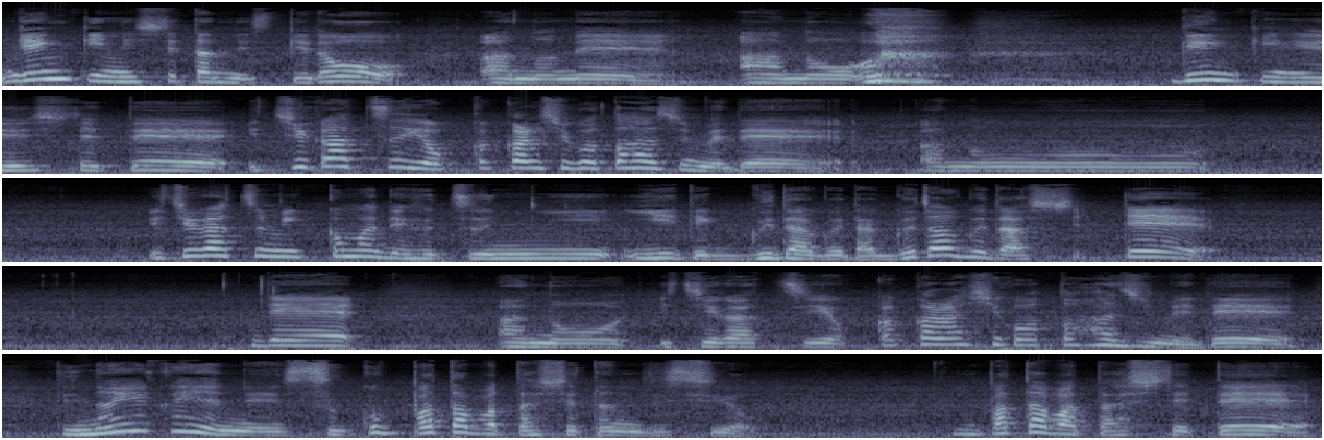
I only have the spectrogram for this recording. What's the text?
元気にしてたんですけど、あのね、あの、元気にしてて1月4日から仕事始めであのー、1月3日まで普通に家でグダグダグダグダしててであの1月4日から仕事始めででなんやかんやねすっごいバタバタしてたんですよ。バタバタしてて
